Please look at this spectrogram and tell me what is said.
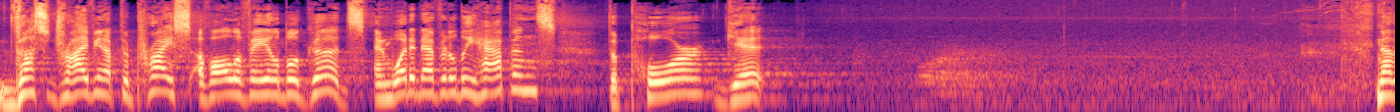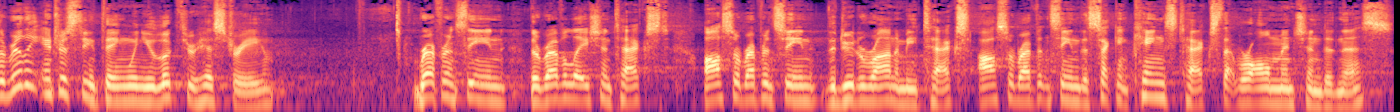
Thus, driving up the price of all available goods. And what inevitably happens? The poor get Now, the really interesting thing when you look through history referencing the Revelation text, also referencing the Deuteronomy text, also referencing the Second Kings text that were all mentioned in this.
